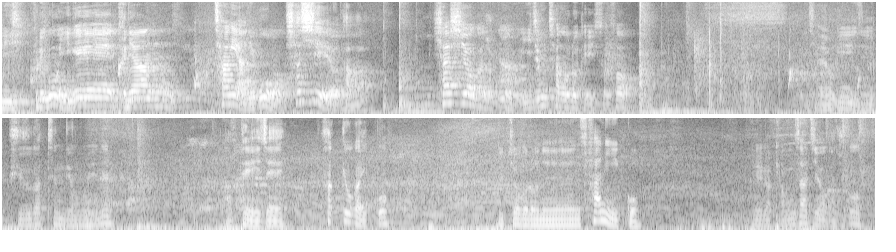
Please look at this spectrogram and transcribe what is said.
이, 그리고 이게 그냥 창이 아니고 샤시예요 다. 샤시여가지고 이중창으로 돼 있어서. 자 여기 이제 view 같은 경우에는 앞에 이제 학교가 있고 이쪽으로는 산이 있고 여기가 경사지여가지고.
